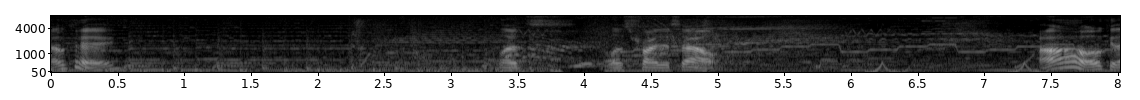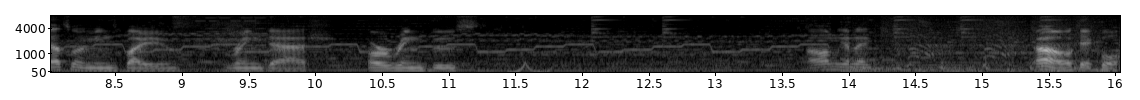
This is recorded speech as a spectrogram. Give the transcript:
Okay. Let's let's try this out. Oh, okay, that's what it means by ring dash or ring boost. Oh, I'm gonna. Oh, okay, cool.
